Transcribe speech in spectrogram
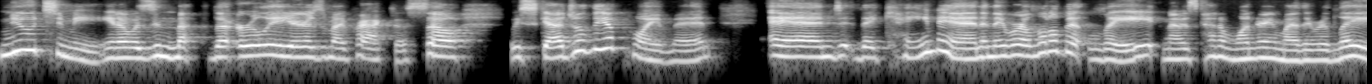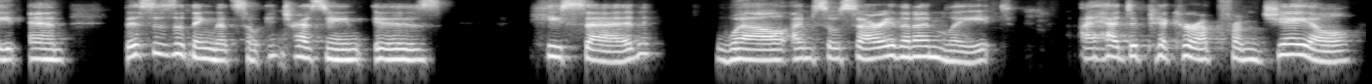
new to me, you know, it was in the early years of my practice. So we scheduled the appointment and they came in and they were a little bit late. And I was kind of wondering why they were late. And this is the thing that's so interesting is he said, well, I'm so sorry that I'm late. I had to pick her up from jail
